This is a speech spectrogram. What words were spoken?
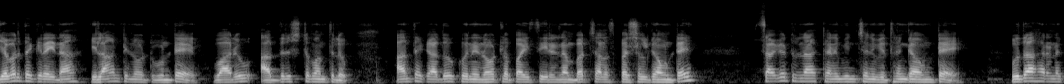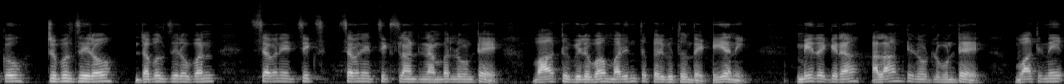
ఎవరి దగ్గరైనా ఇలాంటి నోటు ఉంటే వారు అదృష్టవంతులు. అంతేకాదు కొన్ని నోట్లపై సీరియల్ నెంబర్ చాలా స్పెషల్గా ఉంటే సగటున కనిపించని విధంగా ఉంటే ఉదాహరణకు triple zero double zero one seven eight six seven eight six లాంటి నెంబర్లు ఉంటే వాటి విలువ మరింత పెరుగుతుంది. అని మీ దగ్గర అలాంటి నోట్లు ఉంటే వాటిని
